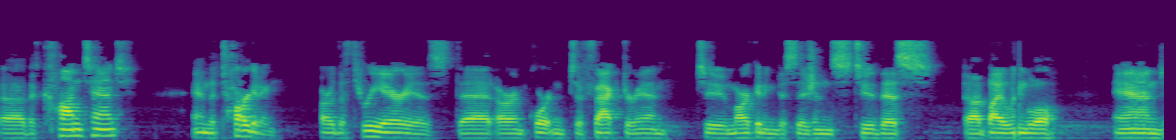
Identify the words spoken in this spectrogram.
uh, the content, and the targeting are the three areas that are important to factor in to marketing decisions to this uh, bilingual and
